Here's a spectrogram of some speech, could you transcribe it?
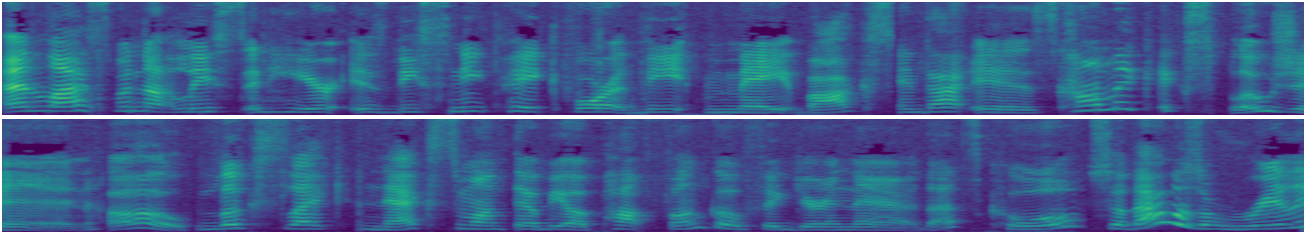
And last but not least in here is the sneak peek for the May box. And that is Comic Explosion. Oh, looks like next month there'll be a Pop Funko figure in there. That's cool. So that was a really,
